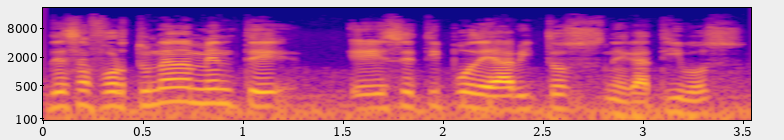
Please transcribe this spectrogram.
Desafortunadamente, ese tipo de hábitos negativos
